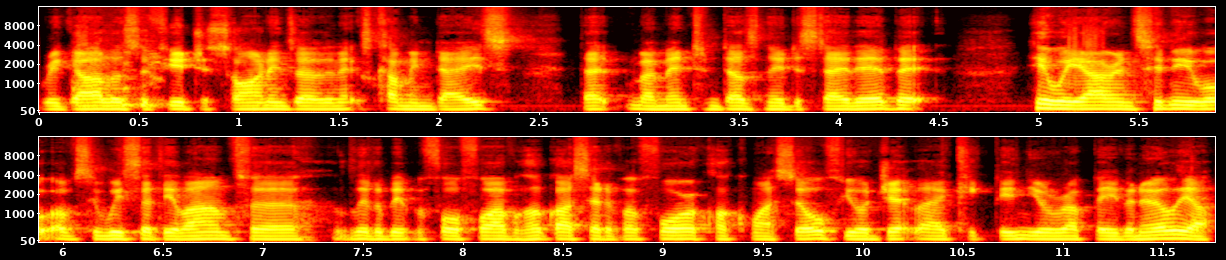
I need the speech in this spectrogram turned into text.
regardless of future signings over the next coming days. That momentum does need to stay there. But here we are in Sydney. Obviously, we set the alarm for a little bit before five o'clock. I set it for four o'clock myself. Your jet lag kicked in. You were up even earlier.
